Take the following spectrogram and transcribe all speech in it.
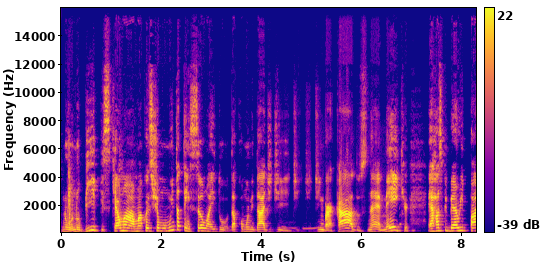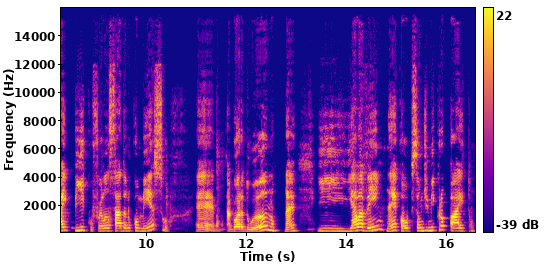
no, no BIPs, que é uma, uma coisa que chamou muita atenção aí do, da comunidade de, de, de embarcados, né, Maker, é a Raspberry Pi Pico, foi lançada no começo é, agora do ano, né, e ela vem, né, com a opção de MicroPython.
